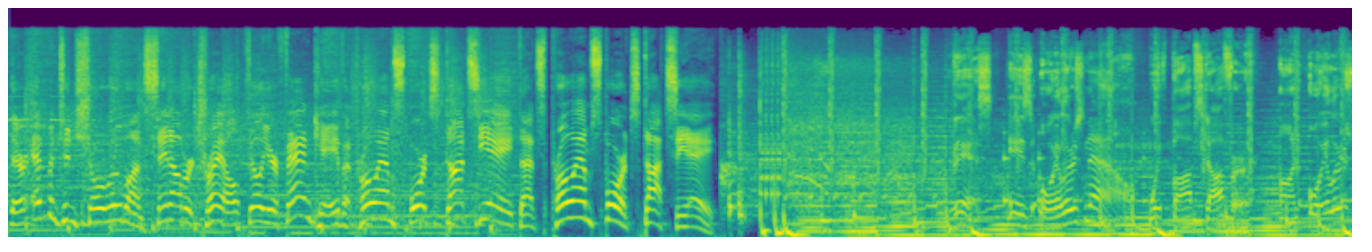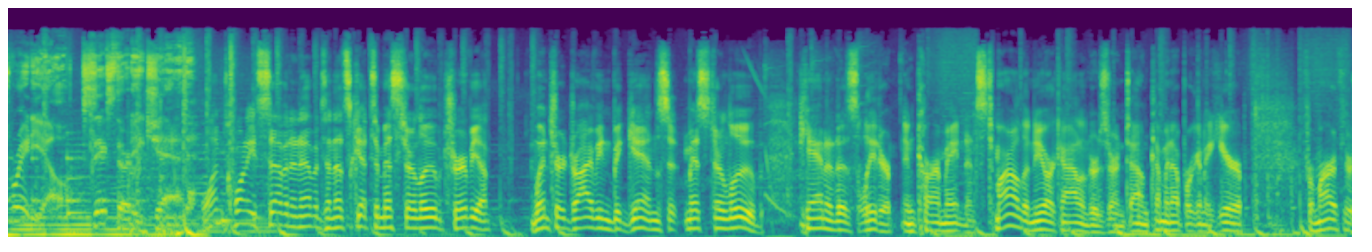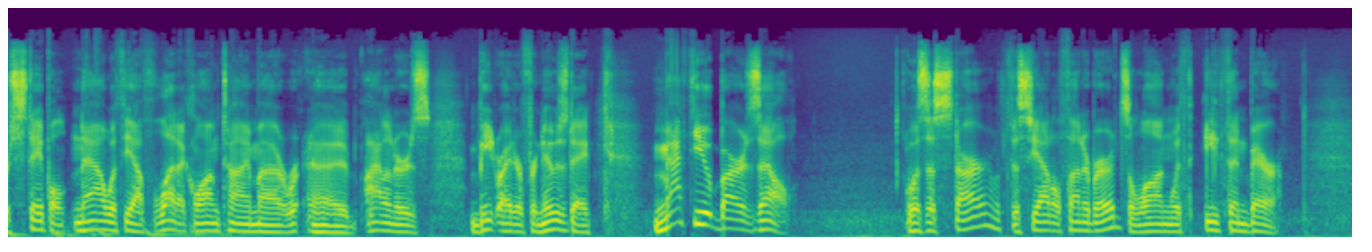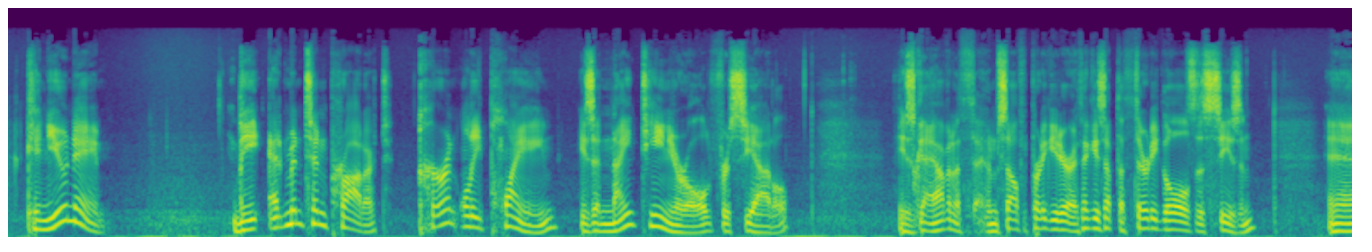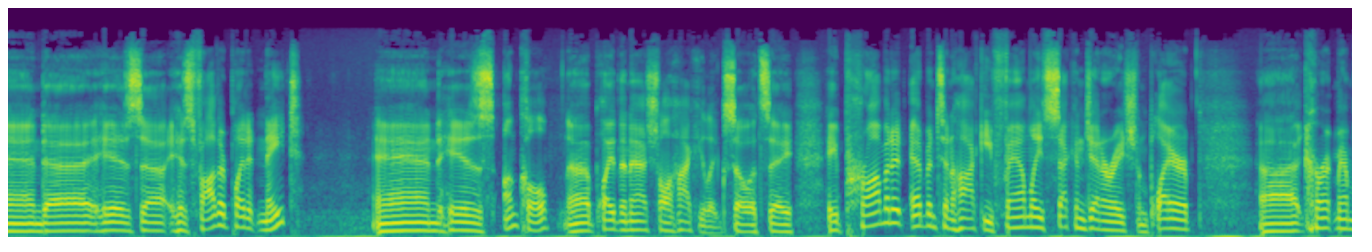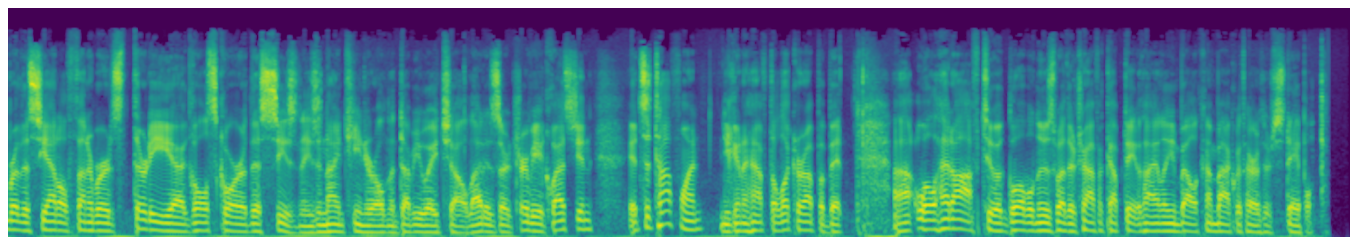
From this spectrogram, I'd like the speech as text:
their Edmonton showroom on St. Albert Trail. Fill your fan cave at proamsports.ca. That's proamsports.ca. This is Oilers Now with Bob Stauffer on Oilers Radio, 630 CHED. 127 in Edmonton. Let's get to Mr. Lube trivia. Winter driving begins at Mr. Lube, Canada's leader in car maintenance. Tomorrow, the New York Islanders are in town. Coming up, we're going to hear from Arthur Staple, now with the Athletic, longtime uh, uh, Islanders beat writer for Newsday. Mathew Barzal was a star with the Seattle Thunderbirds along with Ethan Bear. Can you name the Edmonton product currently playing? He's a 19 year old for Seattle. He's having a th- himself a pretty good year. I think he's up to 30 goals this season. And uh, his uh, his father played at Nate, and his uncle uh, played the National Hockey League. So it's a, a prominent Edmonton hockey family, second generation player. Uh, current member of the Seattle Thunderbirds, 30 uh, goal scorer this season. He's a 19 year old in the WHL. That is our trivia question. It's a tough one. You're going to have to look her up a bit. Uh, we'll head off to a global news weather traffic update with Eileen Bell. Come back with Arthur Staple.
